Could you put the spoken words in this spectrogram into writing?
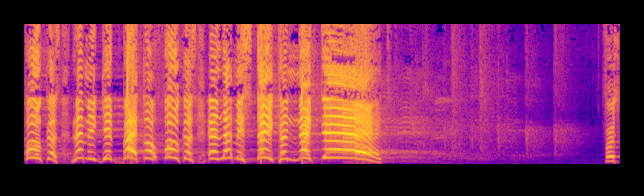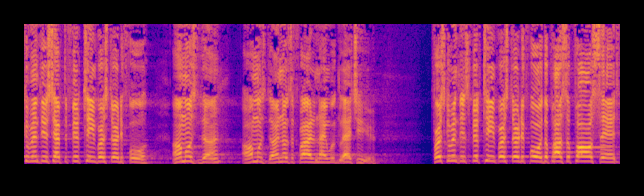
focus, let me get back on focus and let me stay connected. 1 Corinthians chapter 15, verse 34. Almost done. Almost done. I know it's a Friday night. We're glad you're here. 1 Corinthians 15, verse 34, the Apostle Paul said,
